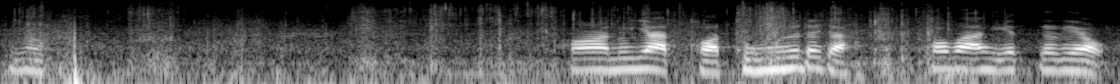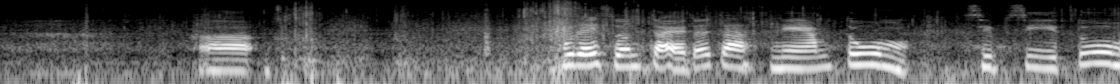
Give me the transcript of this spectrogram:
พี่น้องข ออนุญาตถอดถุงมือได้จ้ะ เพราะว่าเฮ็ดเร็วๆผู้ใดสนใจเด้จ้ะแหนมตุ้ม 14 ตุ้ม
